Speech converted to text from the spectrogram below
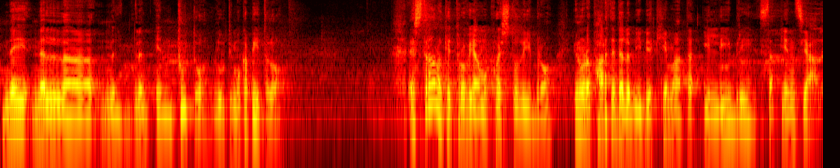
nel, nel, in tutto l'ultimo capitolo. È strano che troviamo questo libro in una parte della Bibbia chiamata i libri sapienziali.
